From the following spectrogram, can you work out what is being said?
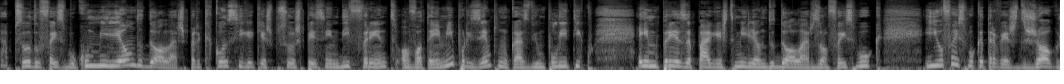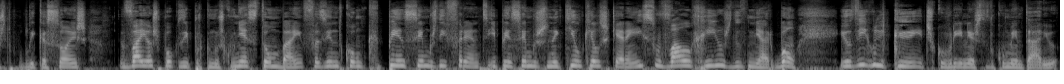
à pessoa do Facebook um milhão de dólares para que consiga que as pessoas pensem diferente ou votem em mim, por exemplo, no caso de um político, a empresa paga este milhão de dólares ao Facebook e o Facebook, através de jogos, de publicações, vai aos poucos e porque nos conhece tão bem, fazendo com que pensemos diferente e pensemos naquilo que eles querem. Isso vale rios de dinheiro. Bom, eu digo-lhe que, e descobri neste documentário,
